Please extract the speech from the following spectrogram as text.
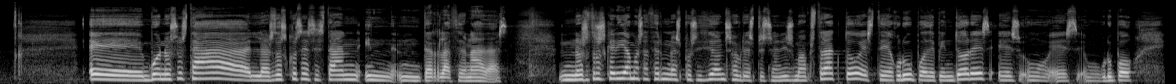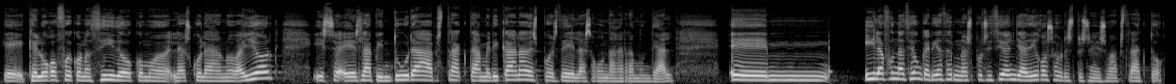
Eh, bueno, eso está, las dos cosas están interrelacionadas. Nosotros queríamos hacer una exposición sobre expresionismo abstracto. Este grupo de pintores es un, grupo eh, que luego fue conocido como la Escuela de Nueva York y es la pintura abstracta americana después de la Segunda Guerra Mundial. Em, y la Fundación quería hacer una exposición, ya digo, sobre expresionismo abstracto.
